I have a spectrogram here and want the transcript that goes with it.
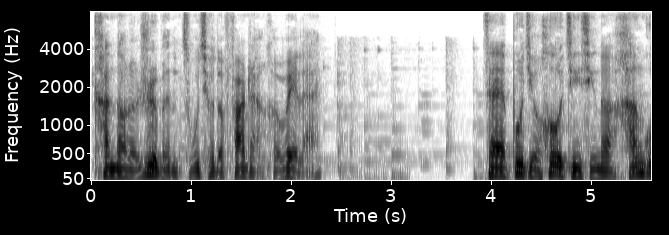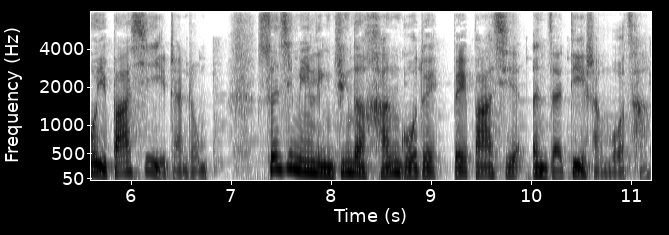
看到了日本足球的发展和未来。在不久后进行的韩国与巴西一战中，孙兴民领军的韩国队被巴西摁在地上摩擦。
